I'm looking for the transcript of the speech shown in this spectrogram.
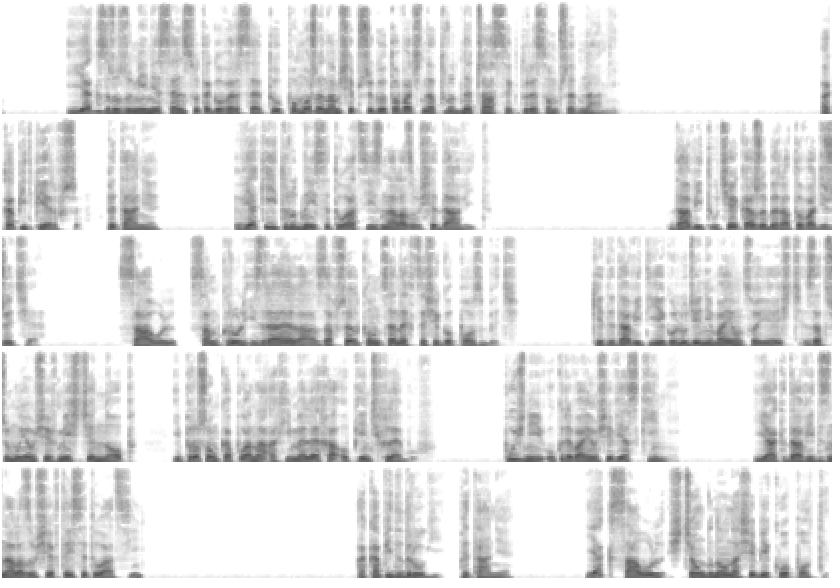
I jak zrozumienie sensu tego wersetu pomoże nam się przygotować na trudne czasy, które są przed nami? Akapit pierwszy. Pytanie: w jakiej trudnej sytuacji znalazł się Dawid? Dawid ucieka, żeby ratować życie. Saul, sam król Izraela, za wszelką cenę chce się go pozbyć. Kiedy Dawid i jego ludzie nie mają co jeść, zatrzymują się w mieście Nob i proszą kapłana Achimelecha o pięć chlebów. Później ukrywają się w jaskini. Jak Dawid znalazł się w tej sytuacji? Akapit drugi. Pytanie jak Saul ściągnął na siebie kłopoty.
